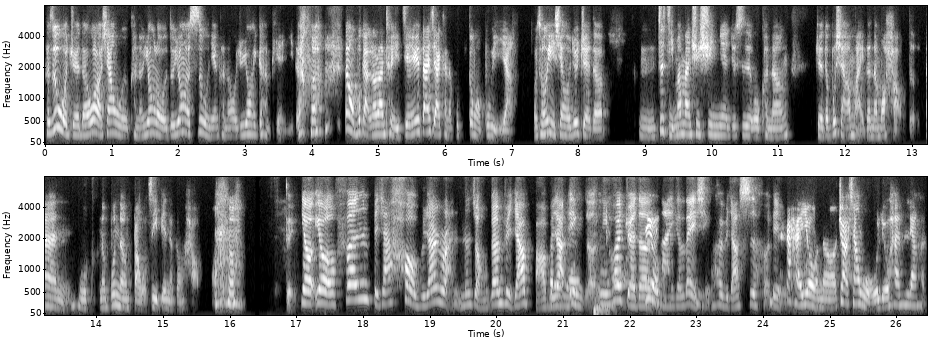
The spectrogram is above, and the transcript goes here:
可是我觉得我好像我可能用了，我都用了四五年，可能我就用一个很便宜的，但我不敢乱乱推荐，因为大家可能不跟我不一样。我从以前我就觉得，嗯，自己慢慢去训练，就是我可能觉得不想要买一个那么好的，但我能不能把我自己变得更好？对，有有分比较厚、比较软的那种，跟比较薄、比较硬的。你会觉得哪一个类型会比较适合练？那还有呢，就好像我，我流汗量很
